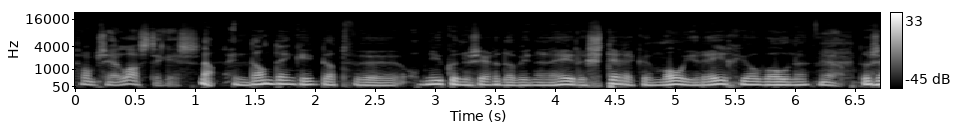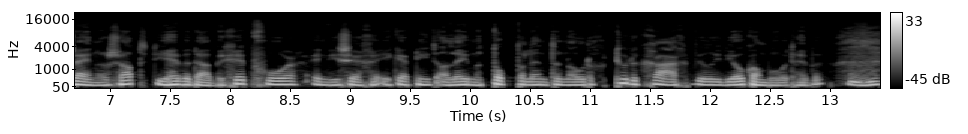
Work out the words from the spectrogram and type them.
soms heel lastig is. Nou, en dan denk ik dat we opnieuw kunnen zeggen dat we in een hele sterke, mooie regio wonen. Ja. Er zijn er zat, die hebben daar begrip voor en die zeggen ik heb niet alleen maar toptalenten nodig. Tuurlijk graag wil je die ook aan boord hebben. Mm -hmm.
